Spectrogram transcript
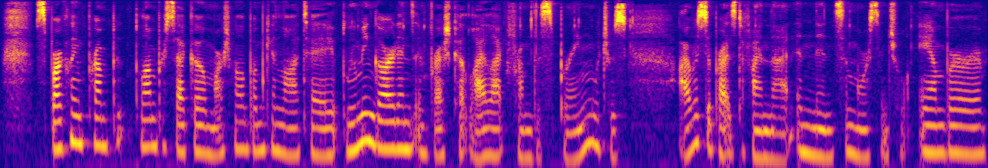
Sparkling plum, plum prosecco, marshmallow pumpkin latte, blooming gardens, and fresh cut lilac from the spring, which was, I was surprised to find that. And then some more sensual amber.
